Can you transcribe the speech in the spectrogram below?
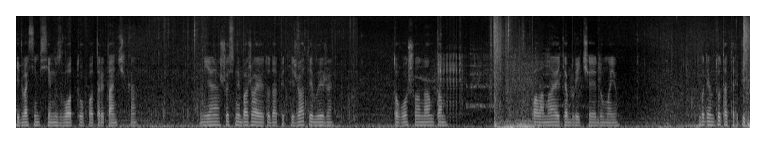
І 277 звод тупо три танчика. Я щось не бажаю туди під'їжджати ближе того, що нам там поламають обличчя, я думаю. Будемо тут терпіти.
